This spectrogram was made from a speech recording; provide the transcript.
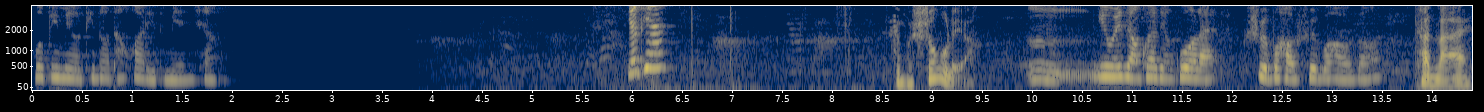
我并没有听到他话里的勉强。杨天，怎么瘦了呀？嗯，因为想快点过来，睡不好，睡不好的。看来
